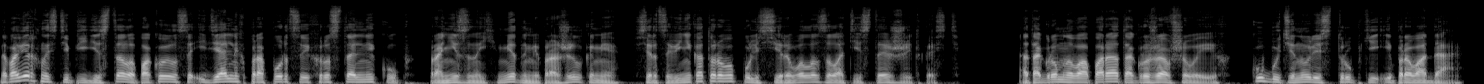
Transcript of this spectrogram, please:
На поверхности пьедестала покоился идеальных пропорций хрустальный куб, пронизанный медными прожилками, в сердцевине которого пульсировала золотистая жидкость. От огромного аппарата, окружавшего их, кубу тянулись трубки и провода.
